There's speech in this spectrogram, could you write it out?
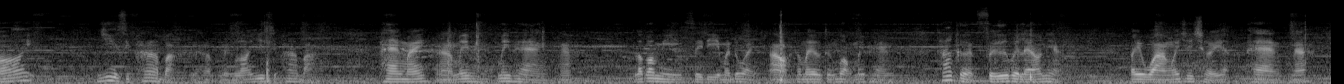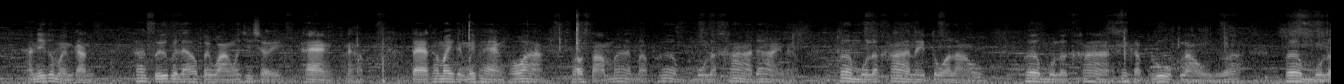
125 บาทนะครับ 125 บาท แพงไหมอ่าไม่ไม่แพงนะ แล้วก็มีซีดีมาด้วยอ้าวทำไมเราถึงบอกไม่แพง ถ้าเกิดซื้อไปแล้วเนี่ย ไปวางไว้เฉยๆอะแพงนะ อันนี้ก็เหมือนกัน ถ้าซื้อไปแล้วไปวางไว้เฉยๆแพงนะครับ แต่ทำไมถึงไม่แพง เพราะว่าเราสามารถมาเพิ่มมูลค่าได้นะ เพิ่มมูลค่าในตัวเรา เพิ่มมูลค่าให้กับลูกเราหรือว่าเพิ่มมูล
